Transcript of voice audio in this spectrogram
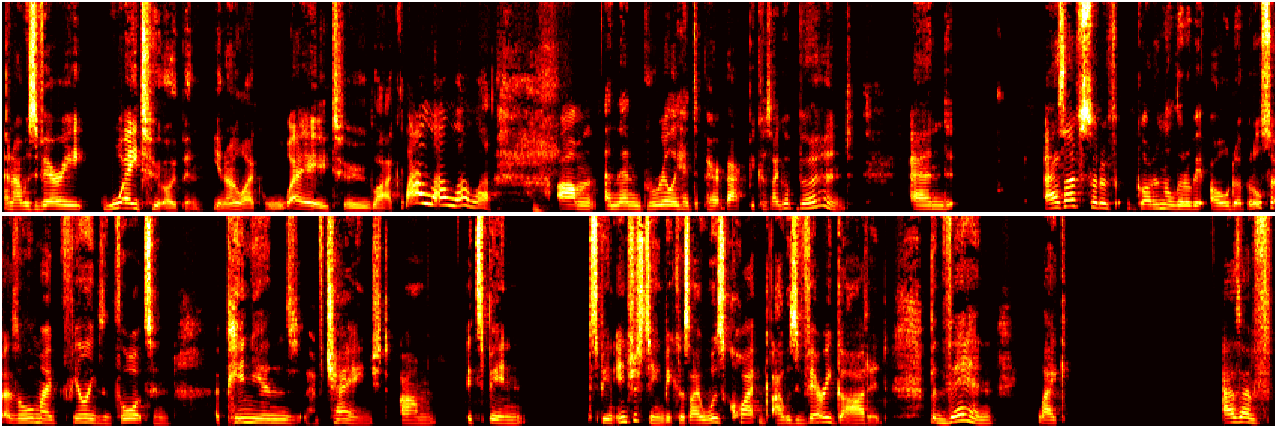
And I was very, way too open, you know, like way too, like, la, la, la, la. um, and then really had to pare it back because I got burned. And as I've sort of gotten a little bit older, but also as all my feelings and thoughts and opinions have changed, um, it's been it's been interesting because I was quite I was very guarded. But then like as I've,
